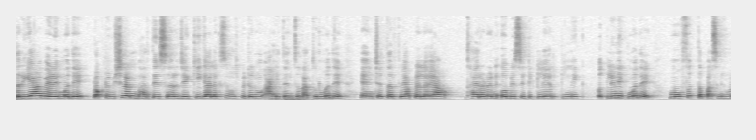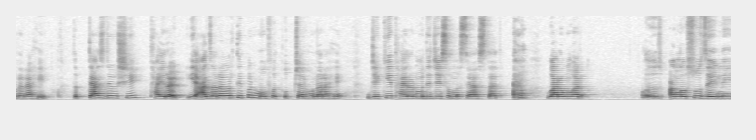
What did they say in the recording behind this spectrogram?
तर या वेळेमध्ये डॉक्टर विश्रांत भारती सर जे की गॅलेक्सी हॉस्पिटल आहे त्यांचं लातूरमध्ये यांच्यातर्फे आपल्याला या थायरॉइड आणि ओबेसिटी क्लिअर क्लिनिक क्लिनिकमध्ये मोफत तपासणी होणार आहे. तर त्याच दिवशी थायरॉईड या आजारावरती पण मोफत उपचार होणार आहे जे की थायरॉईडमध्ये जे समस्या असतात वारंवार अंगावर सूज येणे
